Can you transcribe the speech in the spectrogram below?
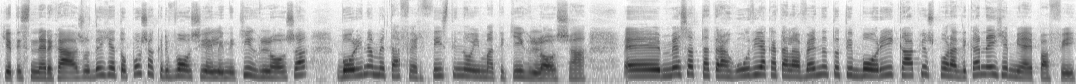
Γιατί συνεργάζονται για το πώς ακριβώς η ελληνική γλώσσα μπορεί να μεταφερθεί στην νοηματική γλώσσα. Ε, μέσα από τα τραγούδια καταλαβαίνετε ότι μπορεί κάποιος σποραδικά να είχε μια επαφή.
